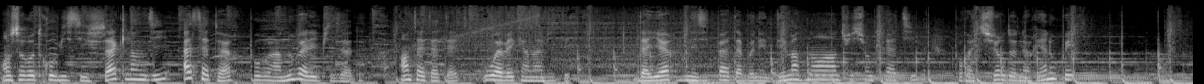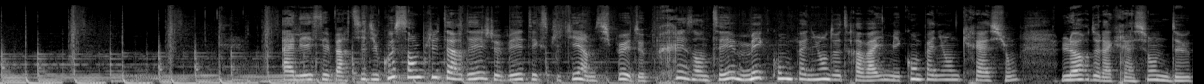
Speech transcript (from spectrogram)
On se retrouve ici chaque lundi à 7h pour un nouvel épisode, en tête à tête ou avec un invité. D'ailleurs, n'hésite pas à t'abonner dès maintenant à Intuition Créative pour être sûr de ne rien louper. Allez, c'est parti. Du coup, sans plus tarder, je vais t'expliquer un petit peu et te présenter mes compagnons de travail, mes compagnons de création lors de la création de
